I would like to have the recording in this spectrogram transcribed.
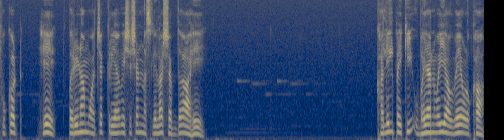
फुकट हे परिणामवाचक क्रियाविशेषण नसलेला शब्द आहे. खालीलपैकी उभयान्वयी अव्यय ओळखा.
